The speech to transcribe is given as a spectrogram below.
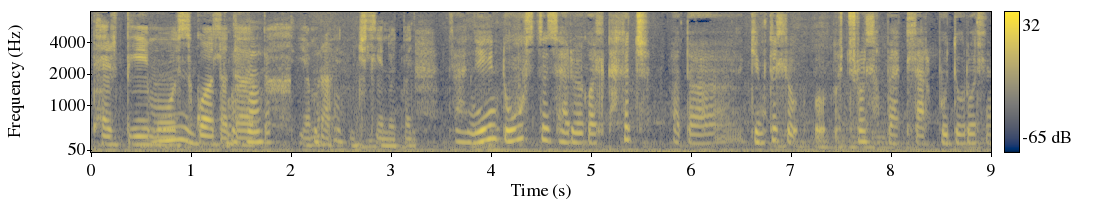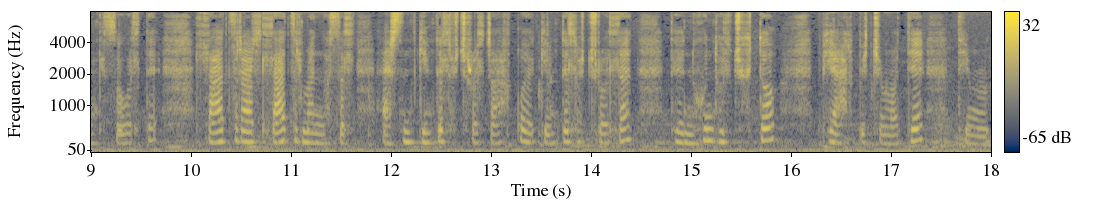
тарьдаг юм уу? Эсвэл одоо ямар имчилгээнүүд байна? За нэгэнт үүсцэн сорвиг бол дахиж одоо гимтэл учруулах байдлаар бүдгөрүүлнэ гэсэн үг л дээ. Лазераар лазер маань бас л арсанд гимтэл учруулж байгаа хгүй гимтэл учруулад тэгээ нөхөн төлжөхдөө PRP ч юм уу тийм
